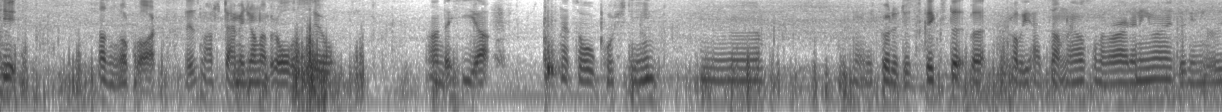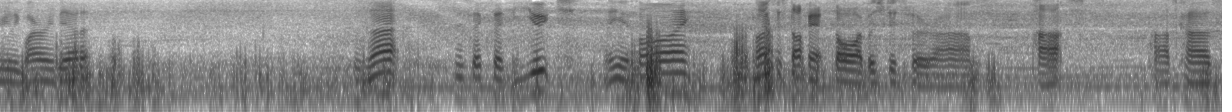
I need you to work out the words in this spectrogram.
hit. Doesn't look like there's much damage on it, but all the sill under here, that's all pushed in. Uh, he could have just fixed it, but probably had something else on the road anyway, so didn't really worry about it. So that, this XF Ute, EFI. Most of the stuff outside was just for um, parts, parts cars.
